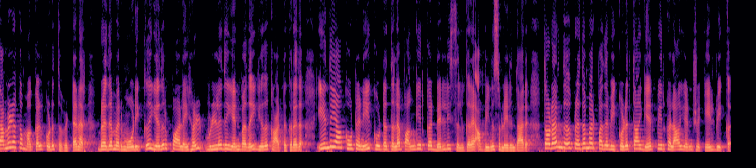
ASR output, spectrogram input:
தமிழக மக்கள் கொடுத்து விட்டனர். பிரதமர் மோடிக்கு எதிர்ப்பாளைகள் உள்ளது என்பதை இது காட்டுகிறது. இந்தியா கூட்டணி கூட்டத்தில் பங்கேற்க டெல்லி செல்கிறேன் அப்படின்னு சொல்லியிருந்தார். தொடர்ந்து பிரதமர் பதவி கொடுத்தா ஏற்பீர்களா என்ற கேள்விக்கு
